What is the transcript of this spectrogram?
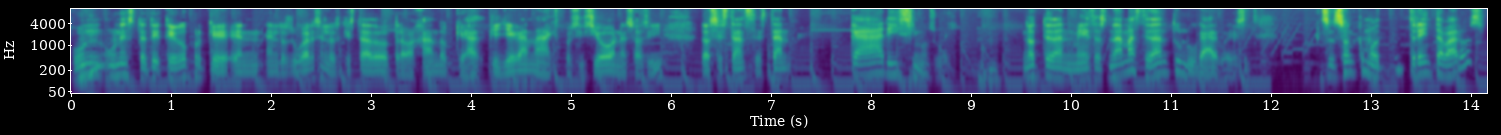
un, un este, te, digo porque en, en, los lugares en los que he estado trabajando, que, a, que llegan a exposiciones o así, los stands están carísimos, güey. No te dan mesas, nada más te dan tu lugar, güey. Son como 30 varos.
